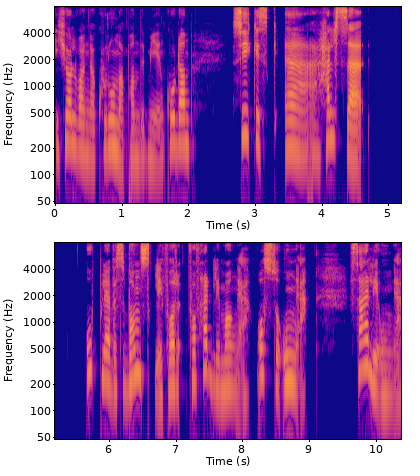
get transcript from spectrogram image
i kjølvannet av koronapandemien, hvordan psykisk eh, helse oppleves vanskelig for forferdelig mange, også unge særlig unge.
